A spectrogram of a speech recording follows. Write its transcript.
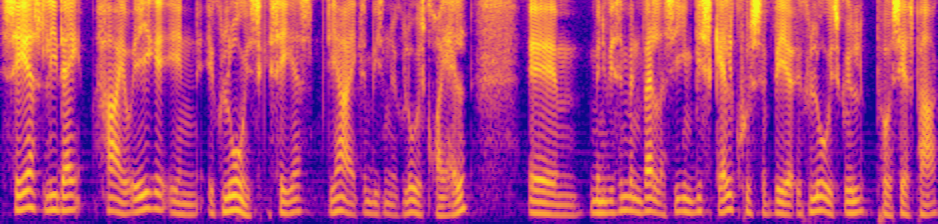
Sears lige i dag har jo ikke en økologisk Sears. De har eksempelvis en økologisk Royal. Øhm, men vi har simpelthen valgt at sige, at vi skal kunne servere økologisk øl på Sears Park.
